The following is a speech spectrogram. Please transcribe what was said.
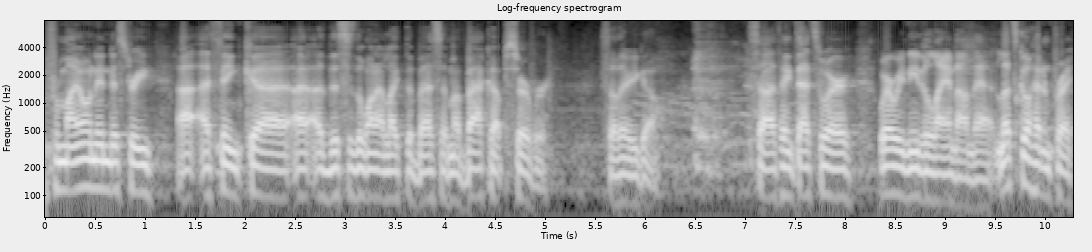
from my own industry, I think I, this is the one I like the best. I'm a backup server. So there you go. So I think that's where, where we need to land on that. Let's go ahead and pray.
